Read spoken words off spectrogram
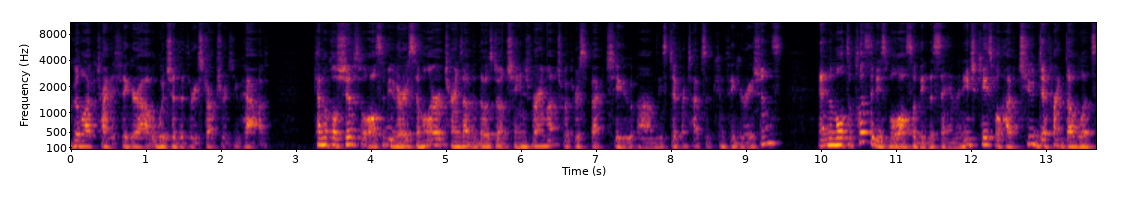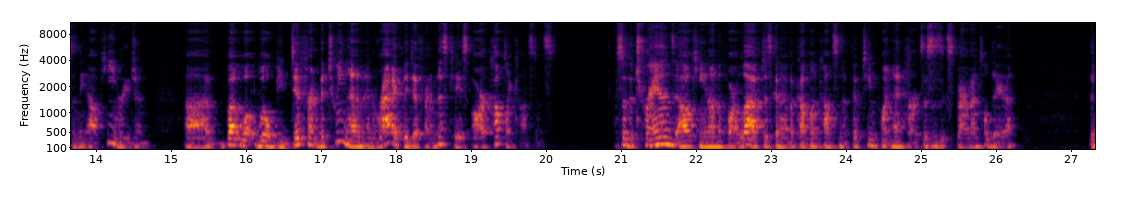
good luck trying to figure out which of the three structures you have. Chemical shifts will also be very similar. It turns out that those don't change very much with respect to um, these different types of configurations. And the multiplicities will also be the same. In each case, we'll have two different doublets in the alkene region. Uh, but what will be different between them, and radically different in this case, are coupling constants. So the trans alkene on the far left is going to have a coupling constant of 15.9 hertz. This is experimental data. The,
